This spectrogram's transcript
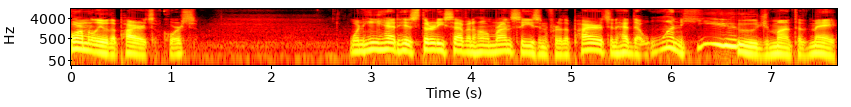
formerly with the Pirates, of course, when he had his 37 home run season for the Pirates and had that one huge month of May.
